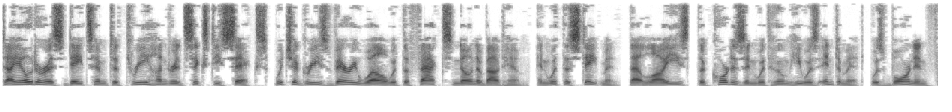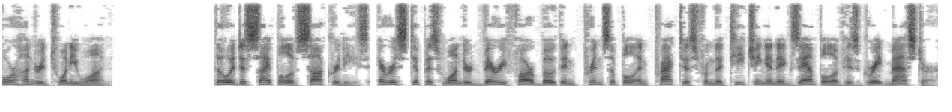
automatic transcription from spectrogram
Diodorus dates him to 366, which agrees very well with the facts known about him, and with the statement, that Lais, the courtesan with whom he was intimate, was born in 421. Though a disciple of Socrates, Aristippus wandered very far both in principle and practice from the teaching and example of his great master.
